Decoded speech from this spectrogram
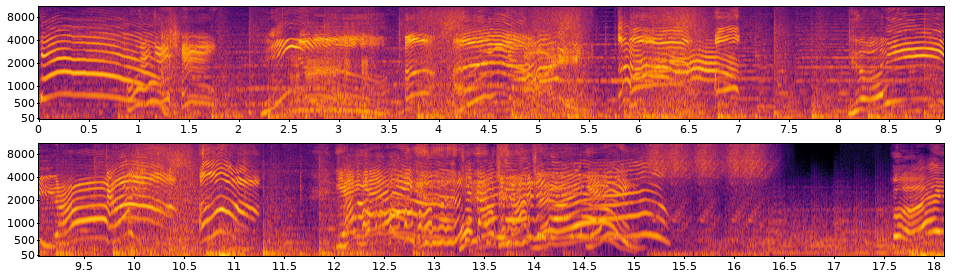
แน่เฮ้ยอะเย้ๆชนะชนะชนะเย้เฮ้ย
